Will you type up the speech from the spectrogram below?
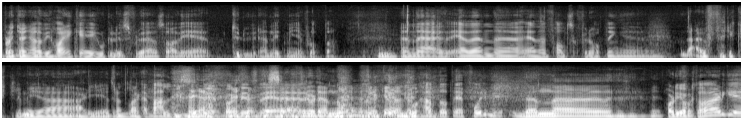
Blant annet vi har ikke hjortelusflue, og så har vi, tror jeg, litt mindre flått. Men eh, er det, en, eh, er det en falsk forhåpning? Det er jo fryktelig mye elg i Trøndelag. Veldig mye, faktisk. Det Så jeg tror den- noen tror ikke den- hevde at det er for mye. Den, uh, Har du jakta elg i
